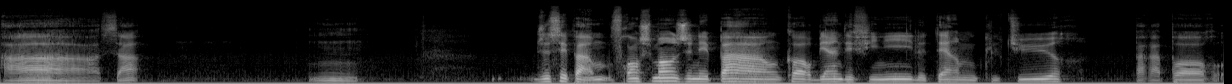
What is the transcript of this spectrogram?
Ah, ça. Hmm. Je sais pas. Franchement, je n'ai pas encore bien défini le terme culture par rapport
